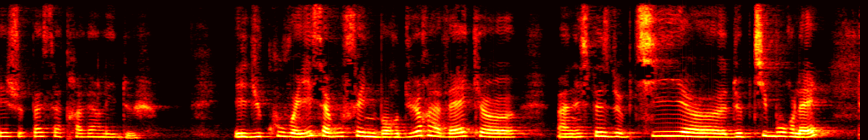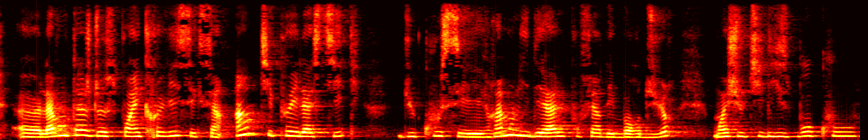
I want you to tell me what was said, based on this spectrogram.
et je passe à travers les deux. Et du coup, vous voyez, ça vous fait une bordure avec euh, un espèce de petit, euh, de petit bourrelet. Euh, l'avantage de ce point écrevisse, c'est que c'est un, petit peu élastique. Du coup, c'est vraiment l'idéal pour faire des bordures. Moi, j'utilise beaucoup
